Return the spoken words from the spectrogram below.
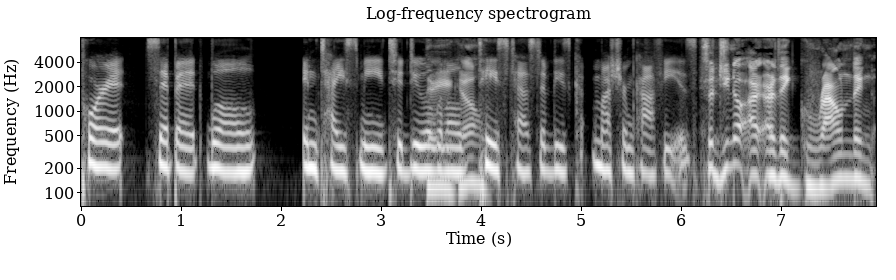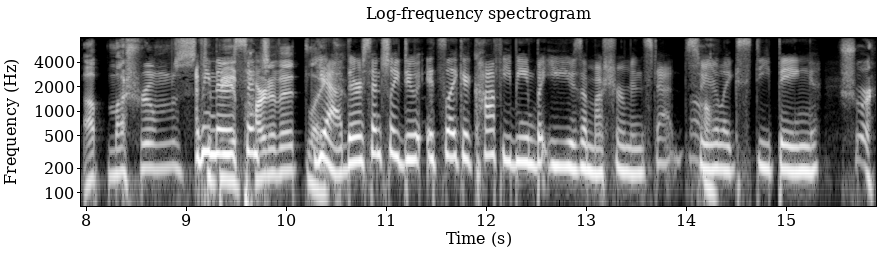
pour it, sip it will entice me to do a There you little taste test of these mushroom coffees. So do you know are, are they grounding up mushrooms I mean, to they're be a part of it? Like, yeah, they're essentially do it's like a coffee bean, but you use a mushroom instead. So Oh. you're like steeping sure.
